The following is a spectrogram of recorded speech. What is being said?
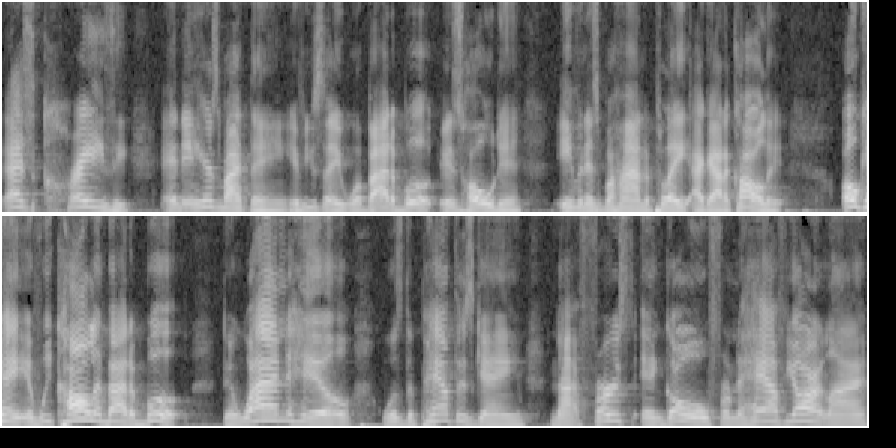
That's crazy. And then here's my thing: if you say, "Well, by the book, it's holding," even if it's behind the plate, I gotta call it. Okay, if we call it by the book, then why in the hell was the Panthers game not first and goal from the half yard line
